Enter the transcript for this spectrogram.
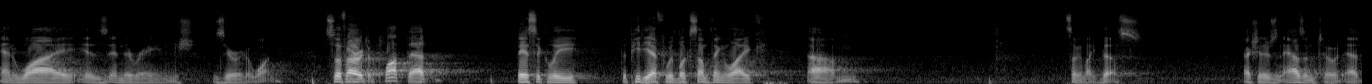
and y is in the range 0 to 1. So if I were to plot that, basically the PDF would look something like um, something like this. Actually, there's an asymptote at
